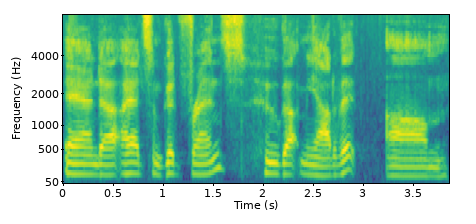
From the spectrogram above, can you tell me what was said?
And uh, I had some good friends who got me out of it. Um,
